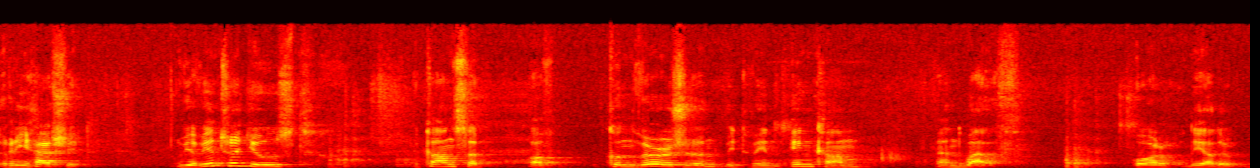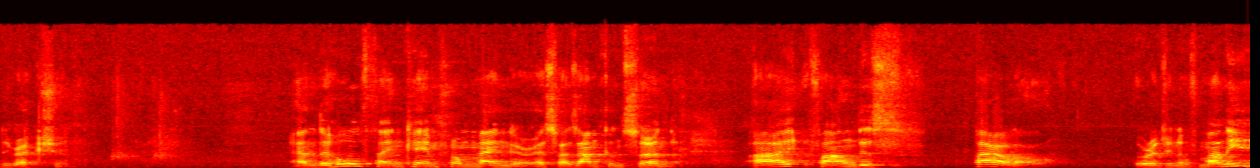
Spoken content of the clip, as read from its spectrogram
rehash it. We have introduced the concept of conversion between income and wealth or the other direction. And the whole thing came from Menger. As far as I'm concerned, I found this parallel origin of money,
